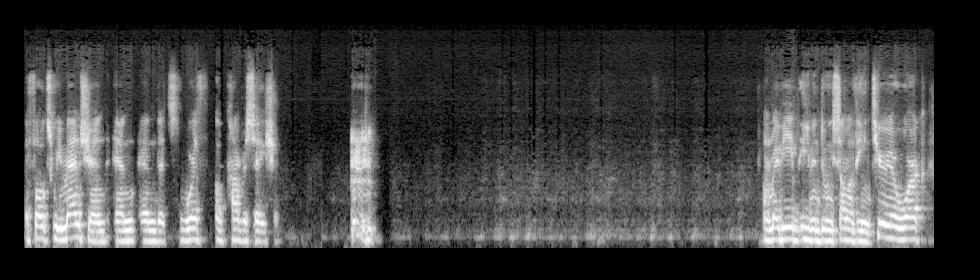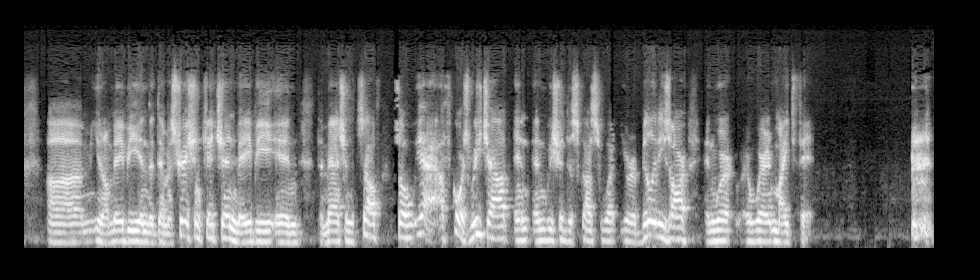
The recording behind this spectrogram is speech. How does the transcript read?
the folks we mentioned, and, and it's worth a conversation. or maybe even doing some of the interior work, um, you know, maybe in the demonstration kitchen, maybe in the mansion itself. So yeah, of course, reach out and, and we should discuss what your abilities are and where, where it might fit.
